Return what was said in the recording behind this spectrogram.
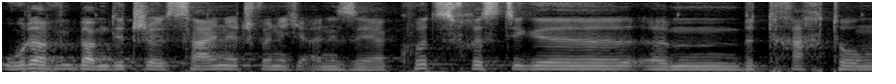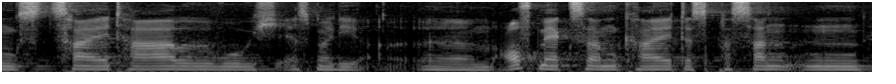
Oder wie beim Digital Signage, wenn ich eine sehr kurzfristige ähm, Betrachtungszeit habe, wo ich erstmal die ähm, Aufmerksamkeit des Passanten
